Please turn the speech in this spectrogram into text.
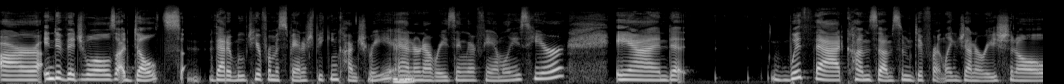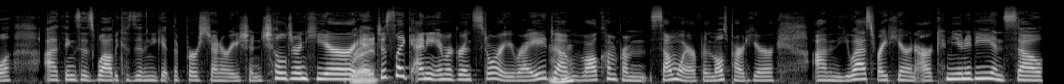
are individuals, adults that have moved here from a Spanish speaking country mm-hmm. and are now raising their families here. And with that comes um, some different like generational uh, things as well because then you get the first generation children here right. and just like any immigrant story right? Um, mm-hmm. um, we've all come from somewhere for the most part here um, in the us right here in our community. And so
